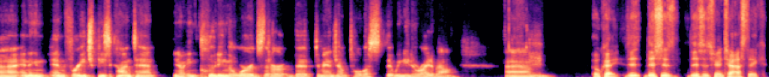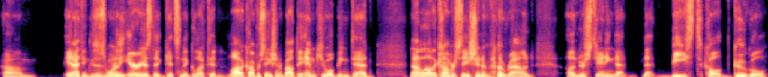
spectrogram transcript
Uh, and, in, and for each piece of content, you know, including the words that are that Demand Jump told us that we need to write about. Um, Okay, this, this is this is fantastic. Um, and I think this is one of the areas that gets neglected. A lot of conversation about the MQL being dead, not a lot of conversation around understanding that that beast called Google,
